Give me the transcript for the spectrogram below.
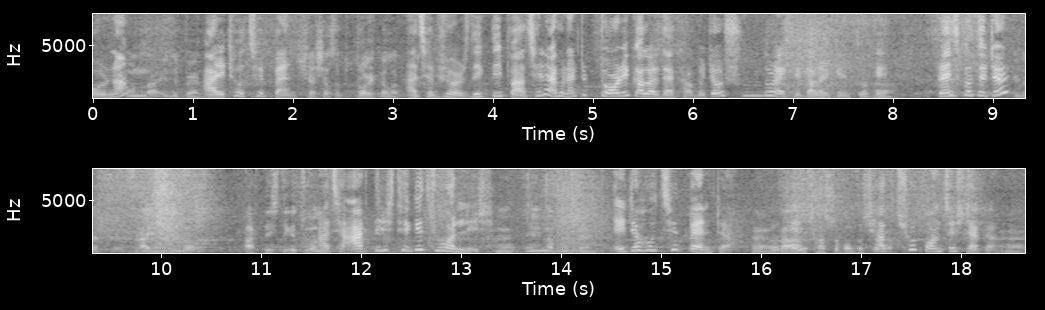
ওড়না আর এটা হচ্ছে প্যান্ট শেষ আছে টরে কালার আচ্ছা ভিউয়ার্স দেখতেই পাচ্ছেন এখন একটা টরে কালার দেখাবো। এটাও সুন্দর একটা কালার কিন্তু ওকে হ্যাঁ। প্রাইস কত এটার? এটা সাইজ থেকে আচ্ছা আটত্রিশ থেকে চুয়াল্লিশ। হ্যাঁ এই হলো আপনার প্যান্ট। এটা হচ্ছে প্যান্টটা হ্যাঁ দাম টাকা। হ্যাঁ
